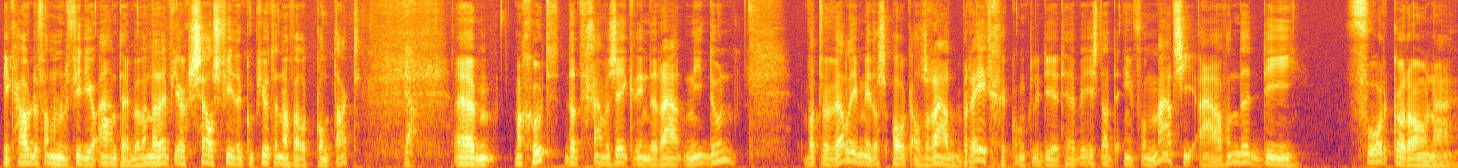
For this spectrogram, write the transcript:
ik hou ervan om de video aan te hebben, want dan heb je ook zelfs via de computer nog wel contact. Ja. Um, maar goed, dat gaan we zeker in de raad niet doen. Wat we wel inmiddels ook als raad breed geconcludeerd hebben, is dat de informatieavonden die voor corona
